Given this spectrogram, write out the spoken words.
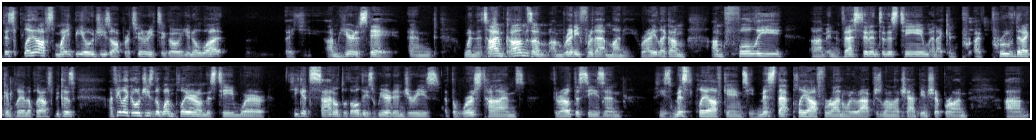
this playoffs might be OG's opportunity to go, you know what? Like I'm here to stay. And when the time comes, I'm I'm ready for that money, right? Like I'm I'm fully um, invested into this team, and I can pr- I've proved that I can play in the playoffs because I feel like OG's the one player on this team where he gets saddled with all these weird injuries at the worst times throughout the season. He's missed playoff games. He missed that playoff run where the Raptors went on the championship run. Um,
